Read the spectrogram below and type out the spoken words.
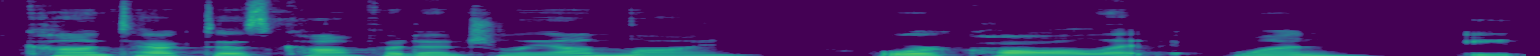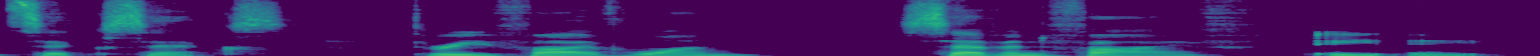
Contact us confidentially online or call at 1 866 351 7588.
